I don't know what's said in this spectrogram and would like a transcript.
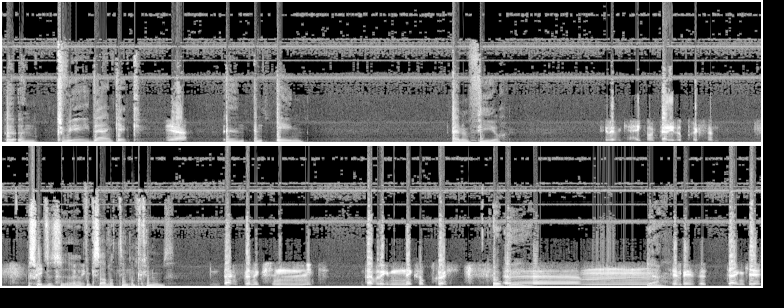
een 2, denk ik. Ja. Een, een 1. En een 4. Ik ga even kijken of ik daar iets op terug vind. Is goed, dus heb ik ze alle 10 opgenoemd. Daar vind ik ze niet. Daar vind ik niks op terug. Oké. Ehm, Ja. Even denken.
